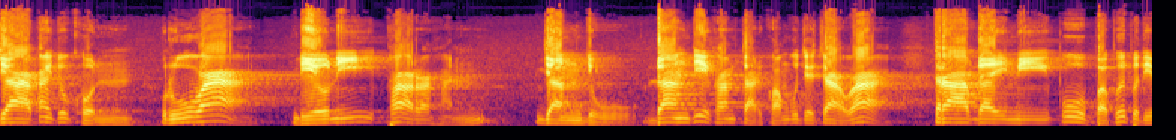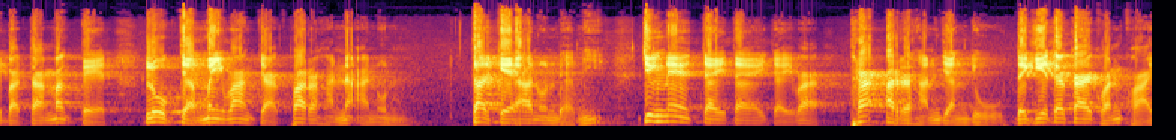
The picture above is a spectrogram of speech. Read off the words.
อยากให้ทุกคนรู้ว่าเดี๋ยวนี้พระอรหันต์ยังอยู่ ดังที่คำตรัสของพระพุทธเจ้าว่า ตราบใดมีผู้ประพฤติปฏิบัติตามมรรคแปดโลกจะไม่ว่างจากพระอรหันต์อานนท์ตัดแก่อานนท์แบบนี้ จึงแน่ใจใจใจว่า พระอรหันต์ยังอยู่แต่เกียรติกายขวัญขวาย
